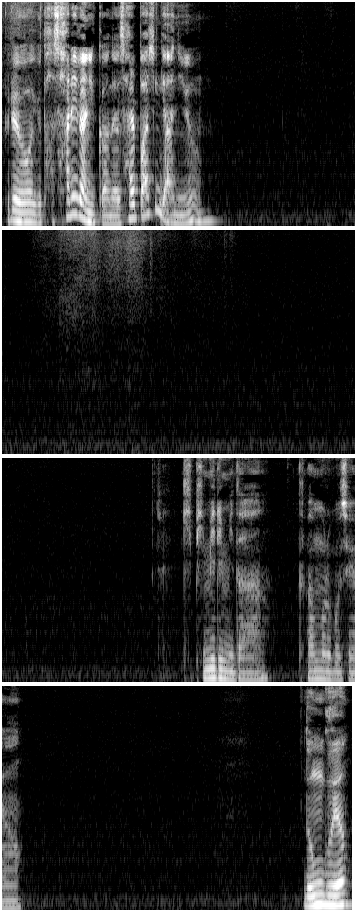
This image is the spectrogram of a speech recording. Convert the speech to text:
그래요. 이거 다 살이라니까. 내가 살 빠진 게 아니에요. 비밀입니다. 그만 물어보세요. 농구요?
